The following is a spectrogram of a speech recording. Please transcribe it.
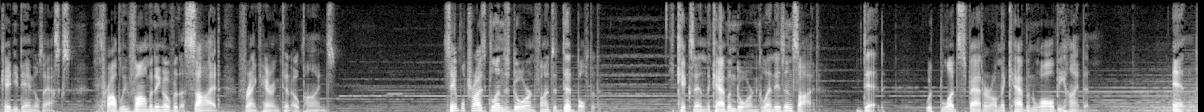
Katie Daniels asks. Probably vomiting over the side, Frank Harrington opines. Sable tries Glenn's door and finds it deadbolted. He kicks in the cabin door and Glenn is inside dead, with blood spatter on the cabin wall behind him. End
